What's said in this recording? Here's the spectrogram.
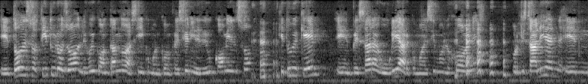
Eh, todos esos títulos yo les voy contando así como en confesión y desde un comienzo, que tuve que eh, empezar a googlear, como decimos los jóvenes, porque salía en, en,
